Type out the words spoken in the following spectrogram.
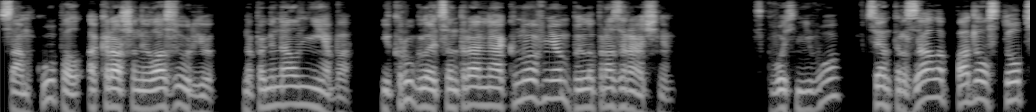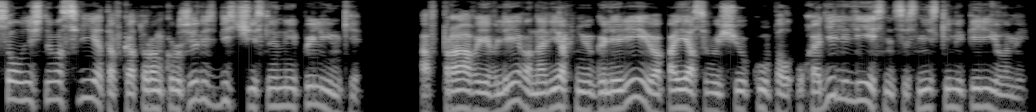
Сам купол, окрашенный лазурью, напоминал небо, и круглое центральное окно в нем было прозрачным. Сквозь него центр зала падал столб солнечного света, в котором кружились бесчисленные пылинки а вправо и влево на верхнюю галерею, опоясывающую купол, уходили лестницы с низкими перилами.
